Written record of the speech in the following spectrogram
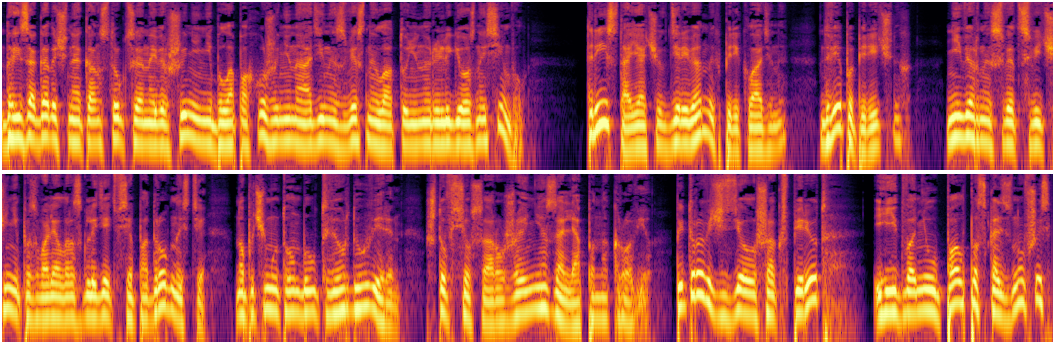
Да и загадочная конструкция на вершине не была похожа ни на один известный Латунину религиозный символ. Три стоячих деревянных перекладины, две поперечных — Неверный свет свечи не позволял разглядеть все подробности, но почему-то он был твердо уверен, что все сооружение заляпано кровью. Петрович сделал шаг вперед и едва не упал, поскользнувшись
